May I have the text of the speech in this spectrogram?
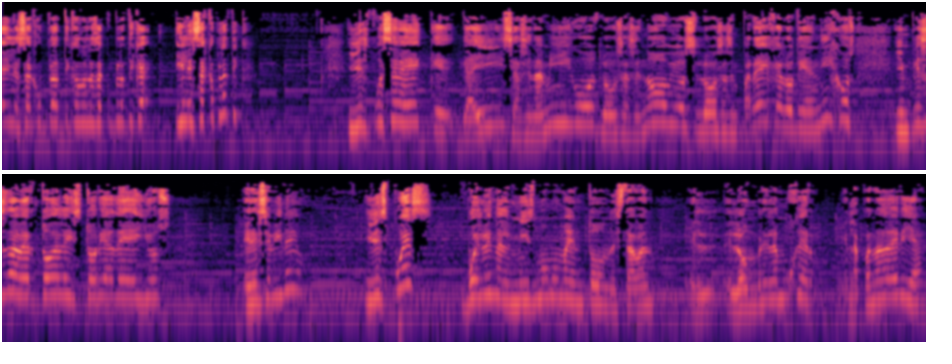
ay, le saco plática, no le saco plática. Y le saca plática. Y después se ve que de ahí se hacen amigos, luego se hacen novios, luego se hacen pareja, luego tienen hijos y empiezan a ver toda la historia de ellos en ese video. Y después vuelven al mismo momento donde estaban el, hombre y la mujer en la panadería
